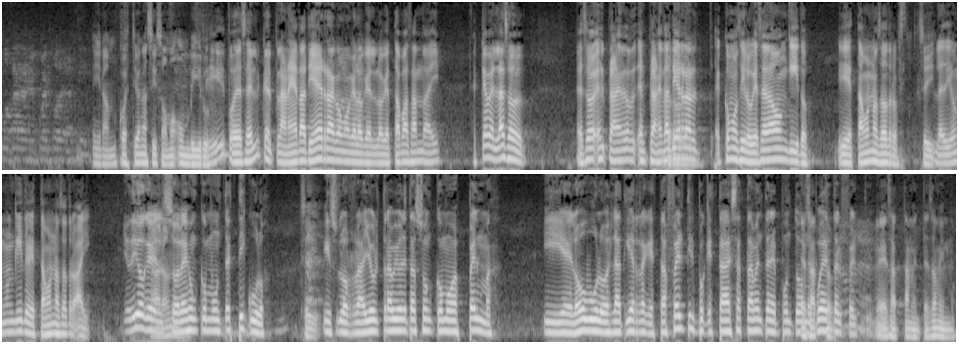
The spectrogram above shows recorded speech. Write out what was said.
como tal en el cuerpo de alguien. Irán cuestiona si somos un virus. Sí, puede ser que el planeta Tierra, como que lo que, lo que está pasando ahí. Es que, ¿verdad? Eso, eso el planeta, el planeta Pero- Tierra es como si le hubiese dado honguito y estamos nosotros. Sí. Le dio un honguito y estamos nosotros ahí. Yo digo que Cabrón. el sol es un, como un testículo Sí. y los rayos ultravioletas son como esperma y el óvulo es la tierra que está fértil porque está exactamente en el punto donde Exacto. puede estar fértil. Exactamente, eso mismo.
